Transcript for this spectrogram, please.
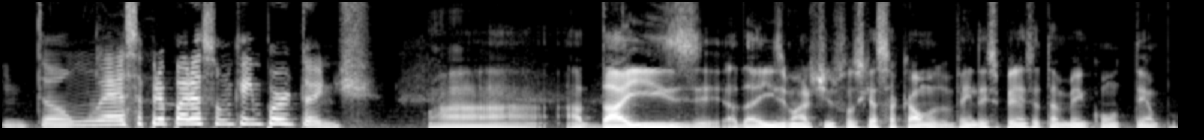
Então, é essa preparação que é importante. A, a Daíse, a Daíse Martins falou que essa calma vem da experiência também com o tempo.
